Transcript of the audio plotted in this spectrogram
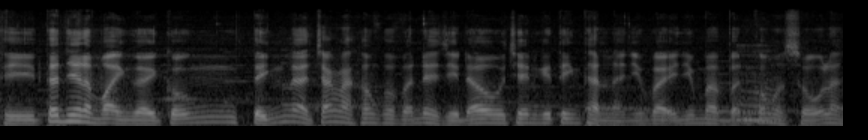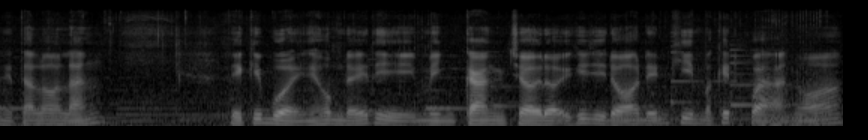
thì tất nhiên là mọi người cũng tính là chắc là không có vấn đề gì đâu trên cái tinh thần là như vậy nhưng mà vẫn có Ừ. một số là người ta lo lắng thì cái buổi ngày hôm đấy thì mình càng chờ đợi cái gì đó đến khi mà kết quả nó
